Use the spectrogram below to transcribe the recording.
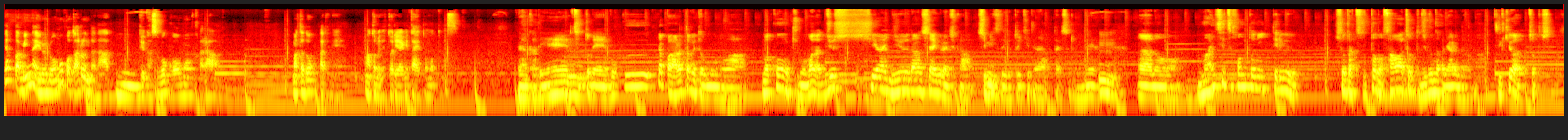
やっぱみんないろいろ思うことあるんだなうん。っていうのはすごく思うからまたどっかでねまとめて取り上げたいと思ってます。なんかね、うん。ちょっとね、僕、やっぱ改めて思うのは、まあ、今季もまだ10試合、10何試合ぐらいしか清水で言うといけてなかったりするんで、うん、あの、毎節本当に行ってる人たちとの差はちょっと自分の中にあるんだろうな。実況はちょっとしてます。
